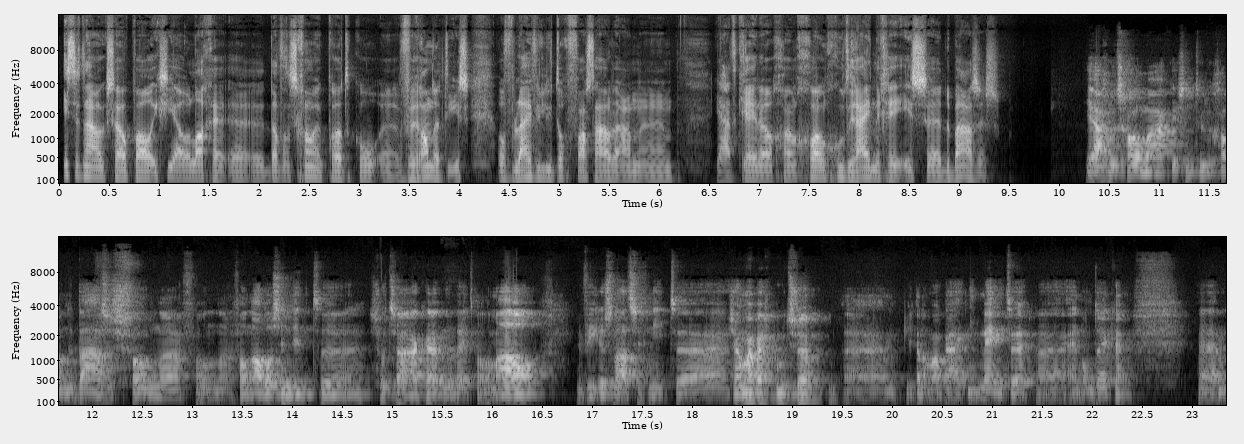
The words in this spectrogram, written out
Is het nou ook zo, Paul, ik zie jou lachen, dat het schoonmaakprotocol veranderd is? Of blijven jullie toch vasthouden aan ja, het credo, gewoon, gewoon goed reinigen is de basis? Ja, goed schoonmaken is natuurlijk gewoon de basis van, van, van alles in dit soort zaken. Dat weten we allemaal. Een virus laat zich niet zomaar wegpoetsen. Ehm, je kan hem ook eigenlijk niet meten en ontdekken. Ehm,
